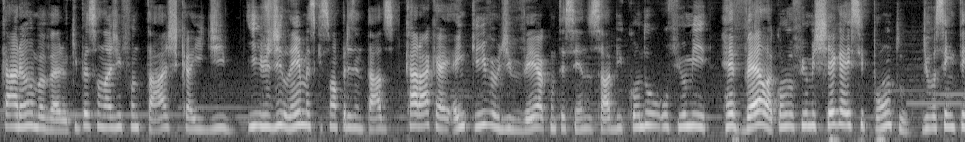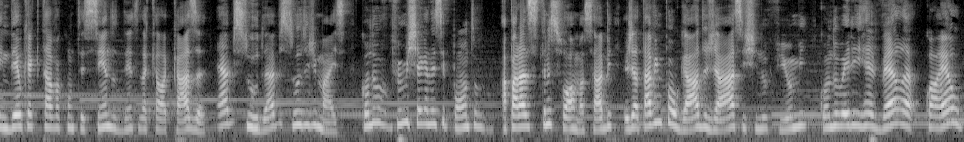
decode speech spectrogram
Caramba, velho, que personagem fantástica e de e os dilemas que são apresentados. Caraca, é, é incrível de ver acontecendo, sabe? Quando o filme revela, quando o filme chega a esse ponto de você entender o que é que estava acontecendo dentro daquela casa, é absurdo, é absurdo demais. Quando o filme chega nesse ponto, a parada se transforma, sabe? Eu já tava empolgado já assistindo o filme. Quando ele revela qual é o,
